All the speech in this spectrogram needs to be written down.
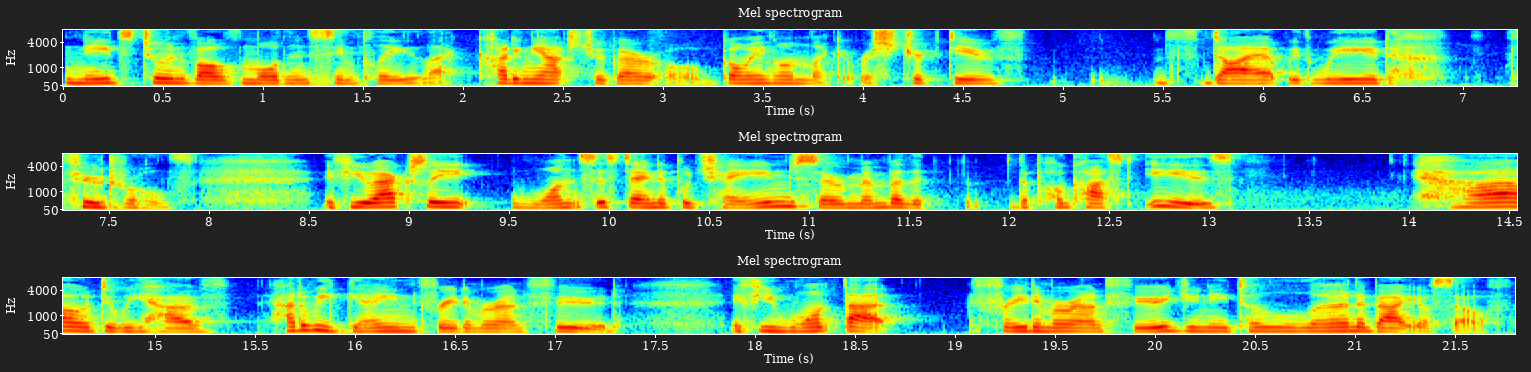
needs to involve more than simply like cutting out sugar or going on like a restrictive diet with weird food rules. If you actually want sustainable change, so remember that the podcast is how do we have how do we gain freedom around food? If you want that freedom around food, you need to learn about yourself.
